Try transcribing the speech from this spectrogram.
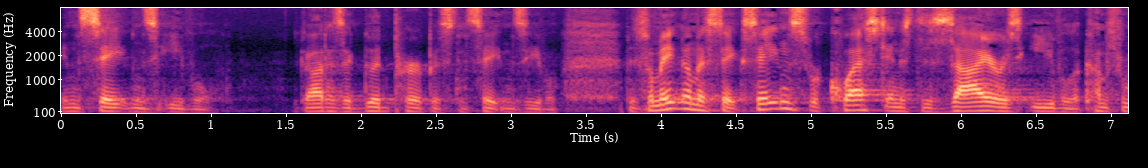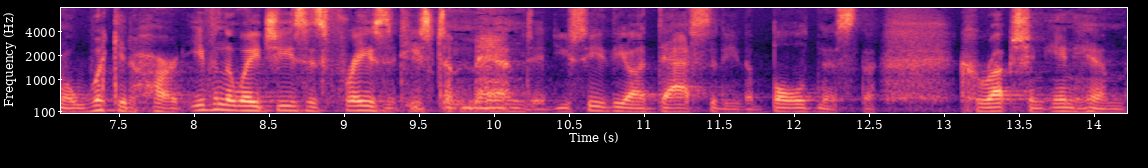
in Satan's evil. God has a good purpose in Satan's evil. So make no mistake, Satan's request and his desire is evil. It comes from a wicked heart. Even the way Jesus phrased it, he's demanded. You see the audacity, the boldness, the corruption in him.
